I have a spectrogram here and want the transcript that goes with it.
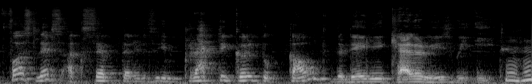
First, let's accept that it is impractical to count the daily calories we eat. Mm-hmm.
